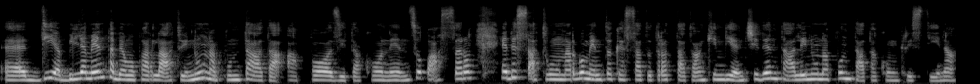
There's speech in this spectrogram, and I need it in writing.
Eh, di abbigliamento abbiamo parlato in una puntata apposita con Enzo Passaro ed è stato un argomento che è stato trattato anche in via incidentale in una puntata con Cristina,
